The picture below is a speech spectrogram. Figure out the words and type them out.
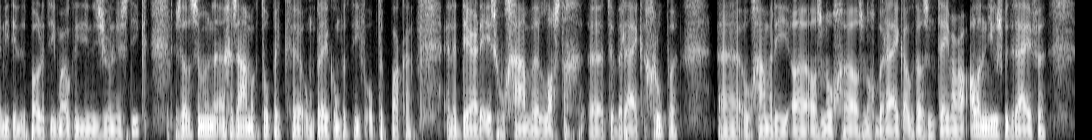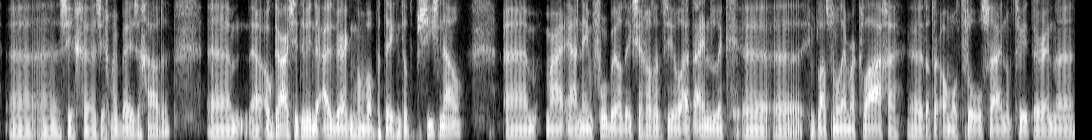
niet in de politiek, maar ook niet in de journalistiek. Dus dat is een, een gezamenlijk topic om precompetitief op te pakken. En het derde is, hoe gaan we lastig te bereiken groepen? hoe gaan we die alsnog, alsnog bereiken? Ook dat is een thema waar alle nieuwsbedrijven zich, zich mee bezighouden. Um, ook daar zitten we in de uitwerking van wat betekent dat precies nou. Um, maar ja, neem voorbeelden. Ik zeg altijd, heel uiteindelijk in plaats van alleen maar klagen dat er allemaal trolls zijn op Twitter en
